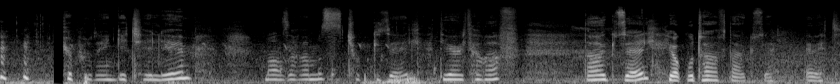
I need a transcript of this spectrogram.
Köprüden geçelim. Manzaramız çok güzel. Diğer taraf daha güzel. Yok bu taraf daha güzel. Evet.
